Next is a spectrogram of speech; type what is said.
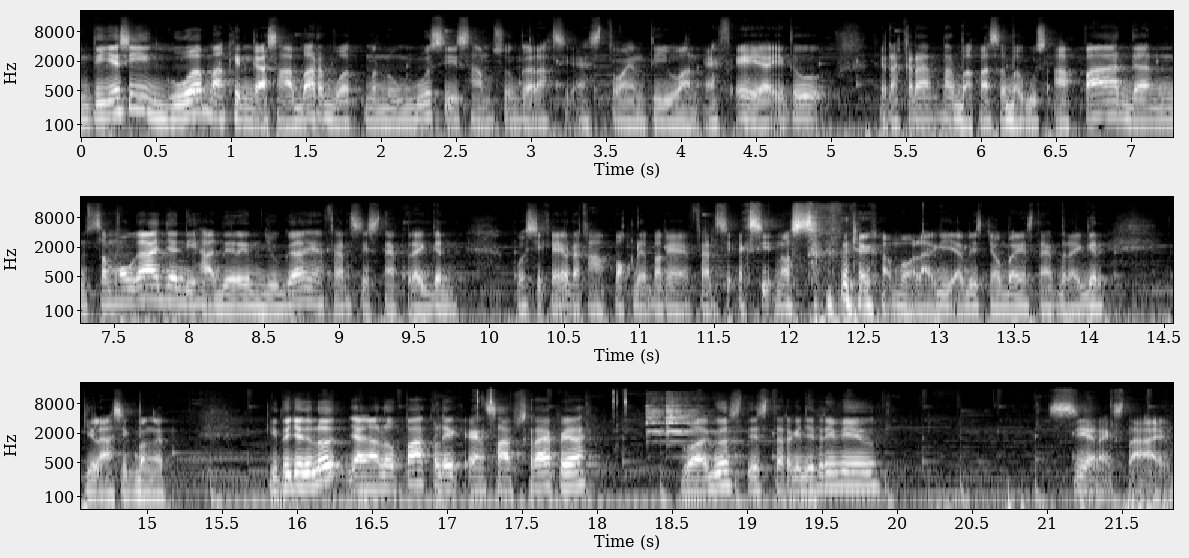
Intinya sih gue makin gak sabar buat menunggu si Samsung Galaxy S21 FE ya. Itu kira-kira ntar bakal sebagus apa dan semoga aja dihadirin juga yang versi Snapdragon. Gue sih kayak udah kapok deh pakai versi Exynos. udah gak mau lagi habis nyobain Snapdragon. Gila asik banget. Gitu aja dulu. Jangan lupa klik and subscribe ya. Gue Agus di Star Gadget Review. See you next time.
